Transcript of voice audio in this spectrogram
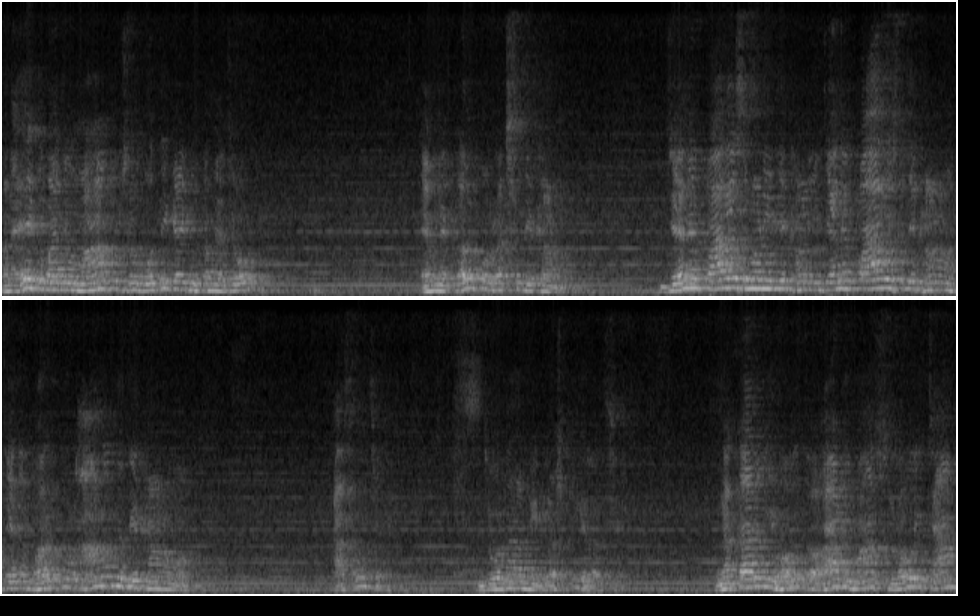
અને એક બાજુ મહાપુરુષો ગોતી કાઢ્યું, તમે જો. એમને કલ્પ વૃક્ષ દેખાણું. જેને પારસમણી દેખાણી, જેને પારસ દેખાણો, જેને ભરપૂર આનંદ દેખાણો. આ શું છે? જોનારની દ્રષ્ટિ અલગ છે. નકારવી હોય તો હાડ માંસ લોહી ચામ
